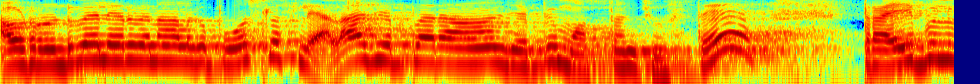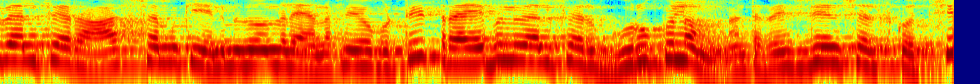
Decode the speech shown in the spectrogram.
ఆవిడ రెండు వేల ఇరవై నాలుగు పోస్టులు అసలు ఎలా చెప్పారా అని చెప్పి మొత్తం చూస్తే ట్రైబల్ వెల్ఫేర్ ఆశ్రమకి ఎనిమిది వందల ఎనభై ఒకటి ట్రైబల్ వెల్ఫేర్ గురుకులం అంటే రెసిడెన్షియల్స్కి వచ్చి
